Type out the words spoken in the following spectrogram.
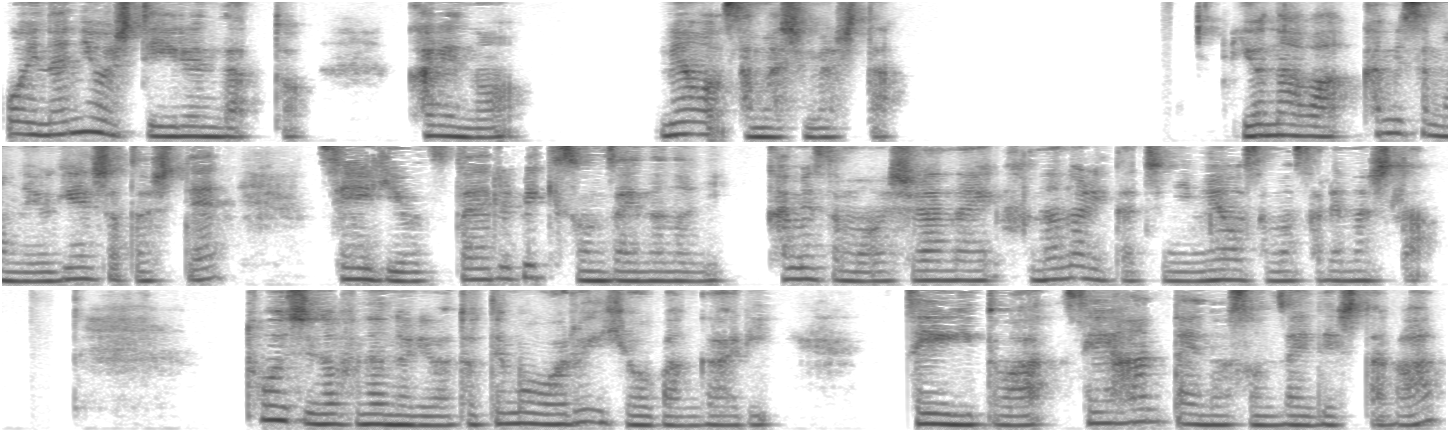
おい何をしているんだと彼の目を覚ましました。ヨナは神様の預言者として正義を伝えるべき存在なのに、神様を知らない船乗りたちに目を覚まされました。当時の船乗りはとても悪い評判があり、正義とは正反対の存在でしたが、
